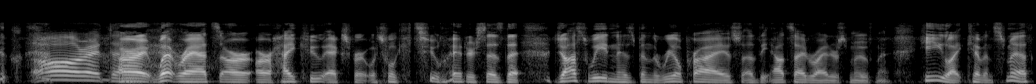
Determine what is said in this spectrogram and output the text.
All right then. All right, Wet Rats, our, our haiku expert, which we'll get to later, says that Joss Whedon has been the real prize of the outside writers movement. He, like Kevin Smith,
